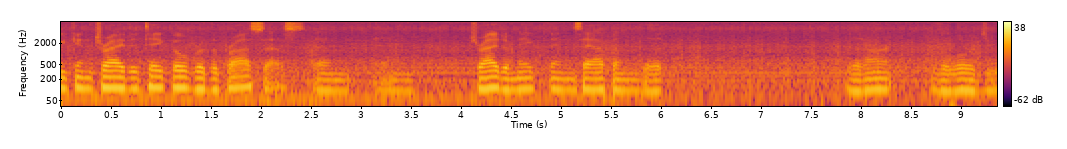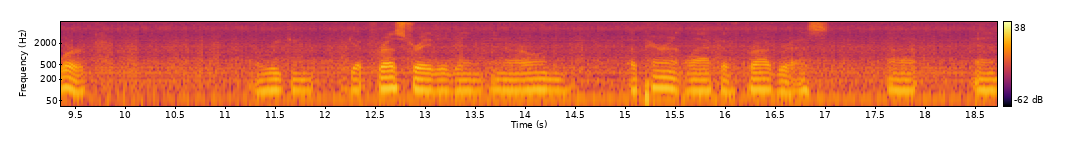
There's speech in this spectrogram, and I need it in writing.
we can try to take over the process and, and try to make things happen that that aren't the Lord's work. And we can get frustrated in, in our own apparent lack of progress, uh, and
